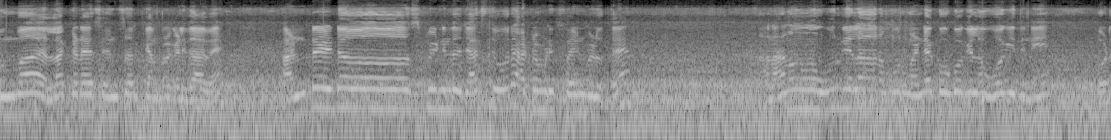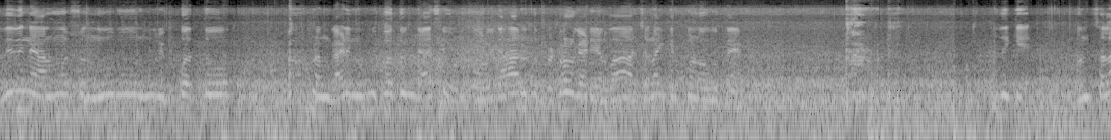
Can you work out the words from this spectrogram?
ತುಂಬ ಎಲ್ಲ ಕಡೆ ಸೆನ್ಸರ್ ಕ್ಯಾಮ್ರಾಗಳಿದ್ದಾವೆ ಹಂಡ್ರೆಡ್ ಸ್ಪೀಡಿಂದ ಜಾಸ್ತಿ ಹೋದರೆ ಆಟೋಮೆಟಿಕ್ ಫೈನ್ ಬೀಳುತ್ತೆ. ನಾನು ಊರಿಗೆಲ್ಲ ನಮ್ಮೂರು ಮಂಡ್ಯಕ್ಕೆ ಹೋಗೋಗೆಲ್ಲ ಹೋಗಿದ್ದೀನಿ. ಹೊಡೆದಿದ್ದೀನಿ ಆಲ್ಮೋಸ್ಟ್ ಒಂದು ನೂರು ನೂರಿಪ್ಪತ್ತು. ನಮ್ಮ ಗಾಡಿ ನೂರಿಪ್ಪತ್ತು ಜಾಸ್ತಿ ಹೊಡ್ಕೊಂಡು ಯಾರದ್ದು ಪೆಟ್ರೋಲ್ ಗಾಡಿ ಅಲ್ವಾ? ಚೆನ್ನಾಗಿ ಕಿತ್ಕೊಂಡು ಹೋಗುತ್ತೆ. ಅದಕ್ಕೆ ಒಂದು ಸಲ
